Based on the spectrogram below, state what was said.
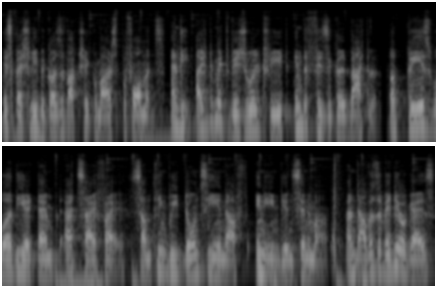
especially because of Akshay Kumar's performance and the ultimate visual treat in the physical battle. A praiseworthy attempt at sci fi, something we don't see enough in Indian cinema. And that was the video, guys.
